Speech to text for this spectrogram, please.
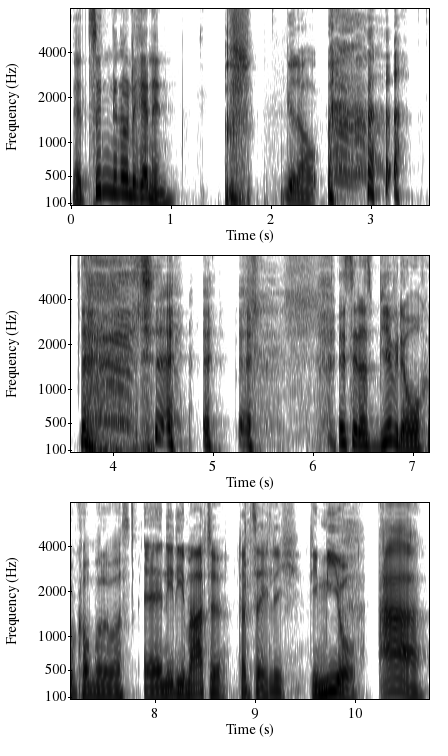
Ja, zünden und rennen. Genau. Ist dir das Bier wieder hochgekommen oder was? Äh, nee, die Mate, tatsächlich. Die Mio. Ah.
